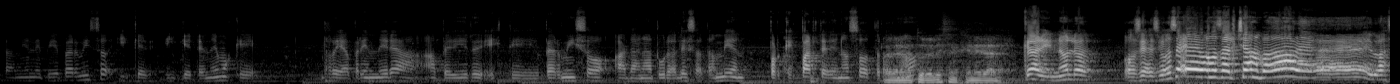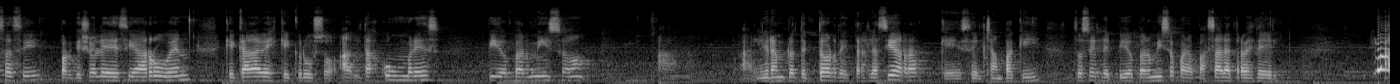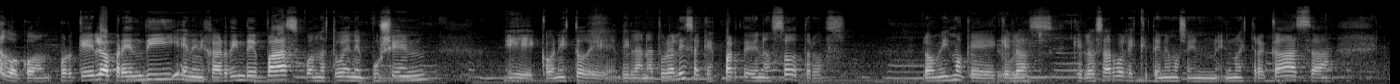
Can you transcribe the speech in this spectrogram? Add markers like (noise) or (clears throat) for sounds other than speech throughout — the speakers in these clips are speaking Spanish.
él también le pide permiso y que, y que tenemos que reaprender a, a pedir este permiso a la naturaleza también, porque es parte de nosotros. A la ¿no? naturaleza en general. Claro, y no lo. O sea, decimos, ¡eh, vamos al chamba, dale! eh", Y vas así. Porque yo le decía a Rubén que cada vez que cruzo altas cumbres, pido permiso a- al gran protector de Tras la Sierra, que es el Champaquí. Entonces le pido permiso para pasar a través de él. Hago con, porque lo aprendí en el Jardín de Paz cuando estuve en Epuyén, eh, con esto de, de la naturaleza, que es parte de nosotros. Lo mismo que, que los, que los árboles que tenemos en, en nuestra casa,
